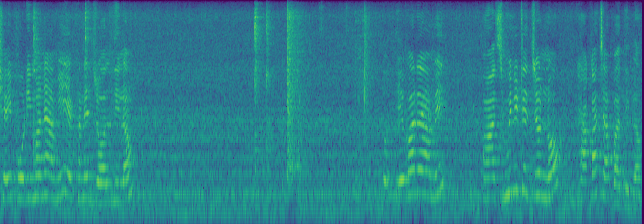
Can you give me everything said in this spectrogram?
সেই পরিমাণে আমি এখানে জল দিলাম। তো এবারে আমি পাঁচ মিনিটের জন্য ঢাকা চাপা দিলাম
